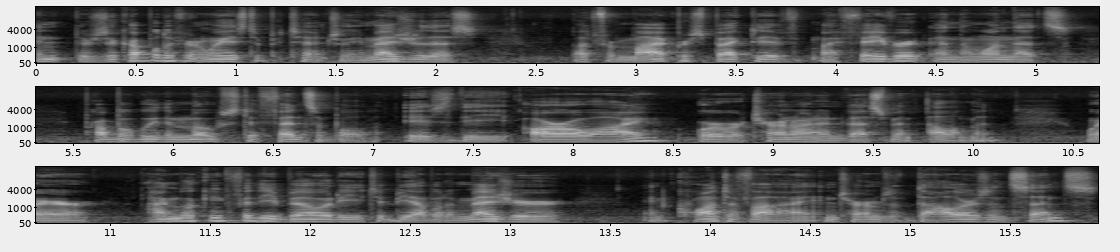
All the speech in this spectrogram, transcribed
there's a couple different ways to potentially measure this, but from my perspective, my favorite and the one that's probably the most defensible is the ROI or return on investment element, where I'm looking for the ability to be able to measure and quantify in terms of dollars and cents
